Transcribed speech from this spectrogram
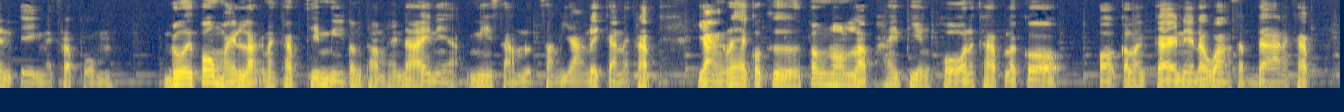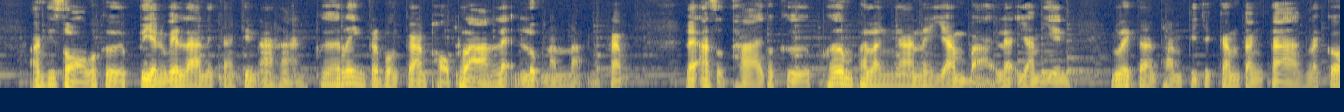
นั่นเองนะครับผม โดยเป้าหมายหลักนะครับที่หมีต้องทำให้ได้เนี่ยมี3 3อย่างด้วยกันนะครับ อย่างแรกก็คือต้องนอนหลับให้เพียงพอนะครับ แล้วก็ออกกำลังกายในระหว่างสัปดาห์นะครับ อันที่ 2 ก็คือเปลี่ยนเวลาในการกินอาหาร เพื่อเร่งกระบวนการเผาผลาญและลดน้ำหนักนะครับ และอันสุดท้ายก็คือเพิ่มพลังงานในยามบ่ายและยามเย็น ด้วยการทำกิจกรรมต่างๆ และก็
